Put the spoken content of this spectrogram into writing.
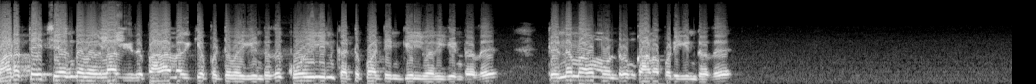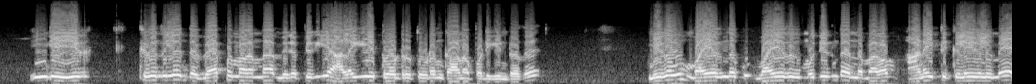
மடத்தை சேர்ந்தவர்களால் இது பராமரிக்கப்பட்டு வருகின்றது. கோயிலின் கட்டுப்பாட்டின் கீழ் வருகின்றது. தென்னமரம் ஒன்றும் காணப்படுகின்றது. இங்கே இருக்கிறதுல இந்த வேப்ப மரம் தான் மிகப்பெரிய அழகிய தோற்றத்துடன் காணப்படுகின்றது. மிகவும் வயர்ந்த வயது முதிர்ந்த அந்த மரம் அனைத்து கிளைகளுமே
